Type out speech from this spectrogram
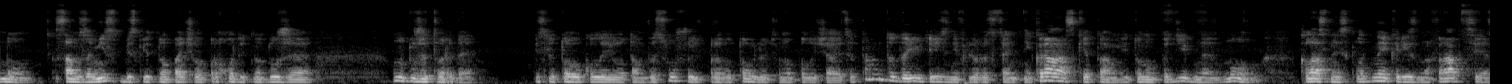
ну, сам заміс бісквітного печива проходить на дуже, ну, дуже тверде. Після того, коли його там висушують, приготовлюють, воно виходить. Там додають різні флюоресцентні краски там, і тому подібне. Ну, класний складник, різна фракція.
